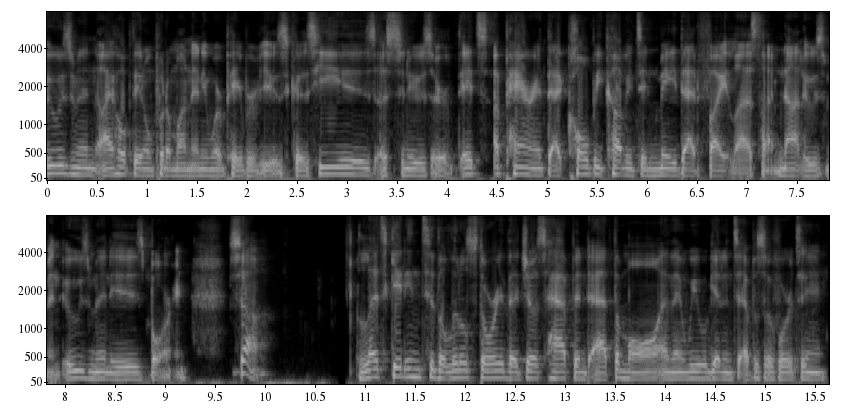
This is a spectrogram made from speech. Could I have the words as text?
Usman, I hope they don't put him on any more pay per views because he is a snoozer. It's apparent that Colby Covington made that fight last time, not Usman. Usman is boring. So let's get into the little story that just happened at the mall and then we will get into episode 14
